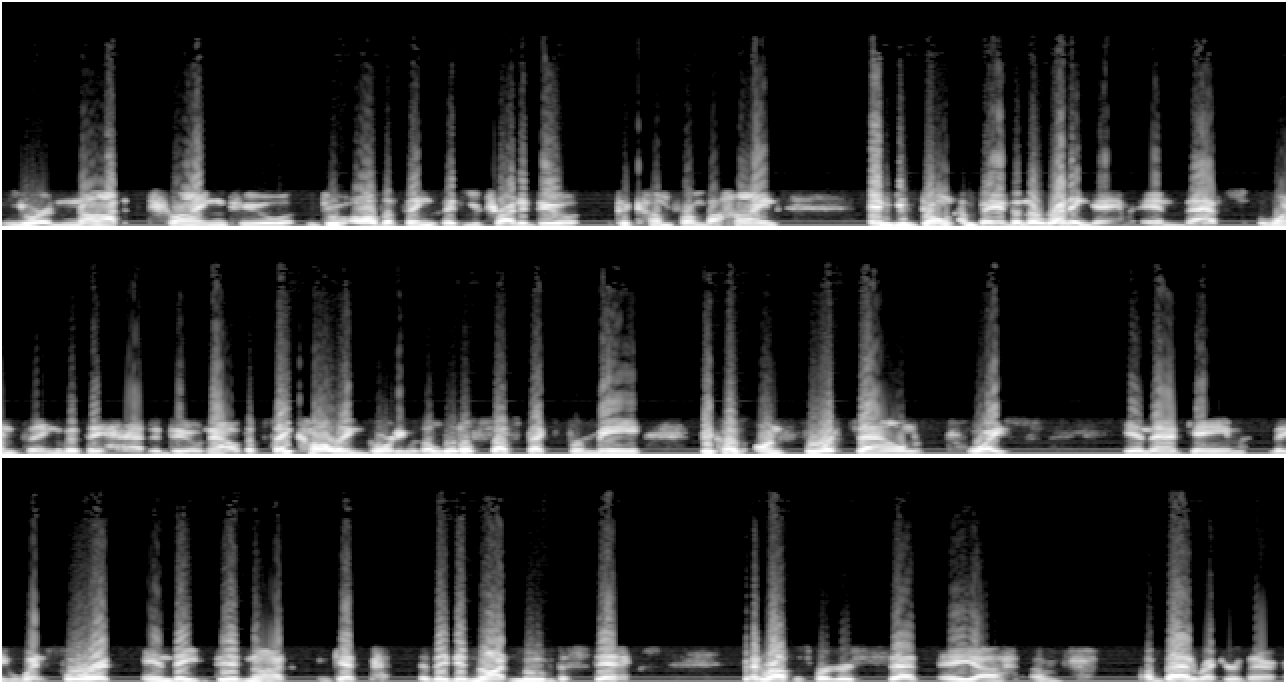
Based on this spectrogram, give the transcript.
You are not trying to do all the things that you try to do to come from behind, and you don't abandon the running game. And that's one thing that they had to do. Now, the play calling, Gordy, was a little suspect for me because on fourth down, twice in that game, they went for it and they did not get, they did not move the sticks. Ben Roethlisberger set a, uh, a, a bad record there.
